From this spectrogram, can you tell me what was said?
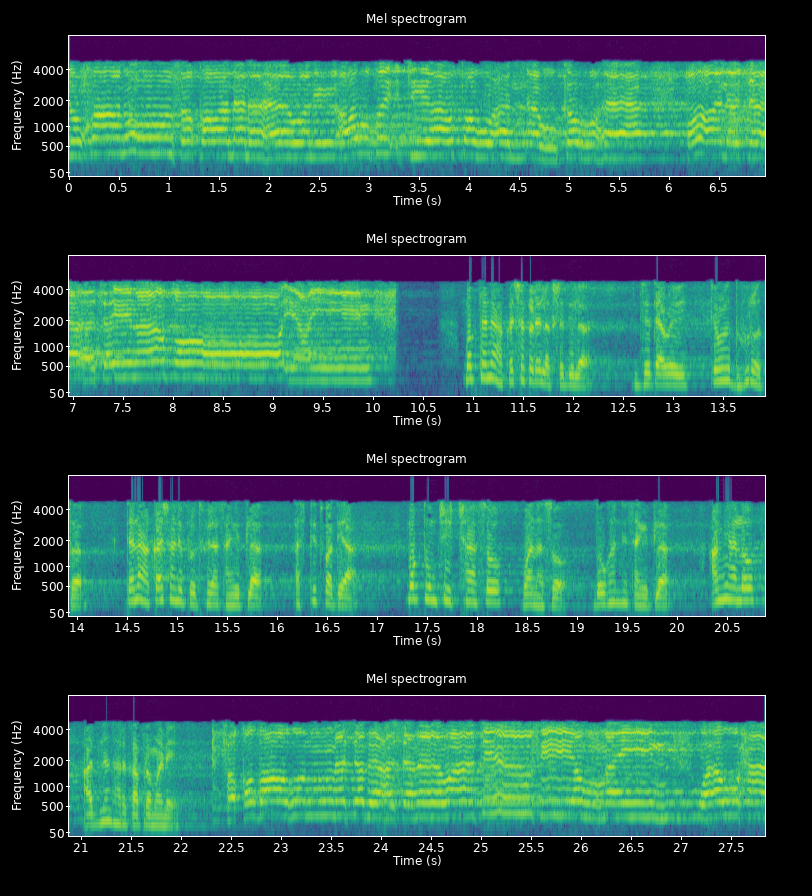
دخان فقال لها وللأرض ائتيا طوعا أو كرها قالتا أتينا طائعين मग त्याने आकाशाकडे लक्ष दिलं जे त्यावेळी केवळ धूर होतं त्यानं आकाश आणि पृथ्वीला सांगितलं अस्तित्वात या मग तुमची इच्छा असो वा नसो दोघांनी सांगितलं आम्ही आलो आज्ञाधारकाप्रमाणे فقضاهن سبع سماوات في يومين وأوحى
